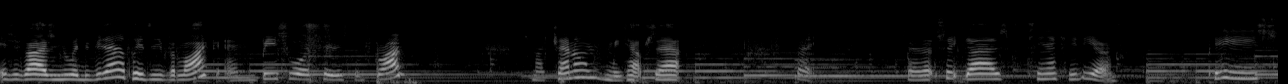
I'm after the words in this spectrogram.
If you guys enjoyed the video, please leave a like and be sure to subscribe to my channel. It helps out. Okay. So that's it guys. See you next video. Peace.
